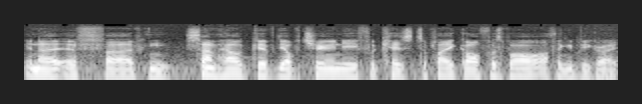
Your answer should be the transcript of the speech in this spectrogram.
you know if uh, we can somehow give the opportunity for kids to play golf as well, I think it'd be great.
